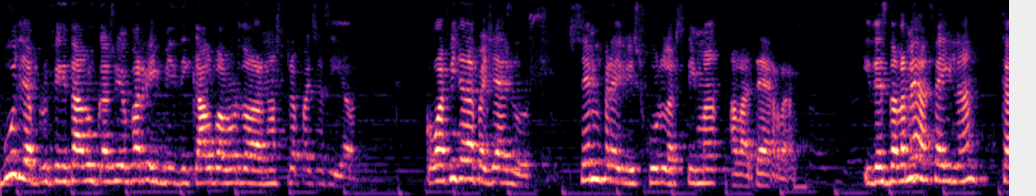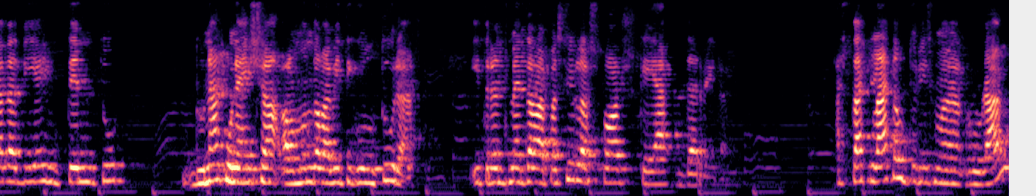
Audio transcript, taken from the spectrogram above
Vull aprofitar l'ocasió per reivindicar el valor de la nostra pagesia. Com a filla de pagesos, sempre he viscut l'estima a la terra. I des de la meva feina, cada dia intento donar a conèixer el món de la viticultura i transmetre la passió i l'esforç que hi ha darrere. Està clar que el turisme rural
